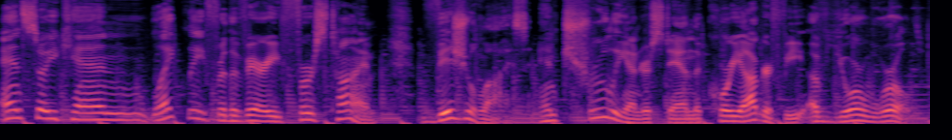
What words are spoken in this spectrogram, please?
And so you can, likely for the very first time, visualize and truly understand the choreography of your world.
